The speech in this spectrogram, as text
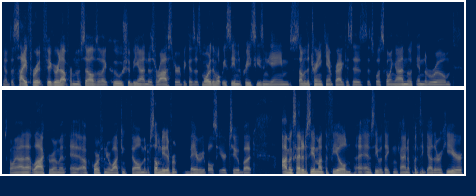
you know, decipher it, figure it out for themselves of like who should be on this roster because it's more than what we see in the preseason games, some of the training camp practices. It's what's going on in the room, what's going on in that locker room, and, and of course when you're watching film, and there's so many different variables here too. But I'm excited to see them out the field and see what they can kind of put together here.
